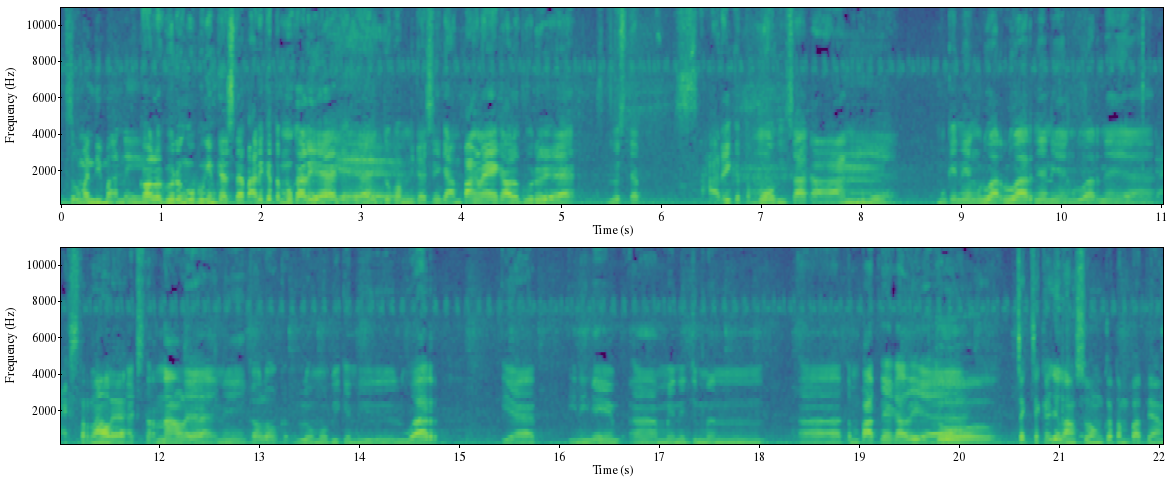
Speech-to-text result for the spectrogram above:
itu main di mana Kalau guru ngubungin kan setiap hari ketemu kali ya, Yeah. ya itu komunikasinya gampang lah ya kalau guru ya. Lu setiap hari ketemu bisa kan, Hmm. gitu ya. Mungkin yang luar-luarnya nih, yang luarnya ya eksternal ya eksternal ya. Ini kalau lu mau bikin di luar, ya ininya ya eh, manajemen eh, tempatnya kali ya. Tuh, cek-cek aja langsung ke tempat yang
